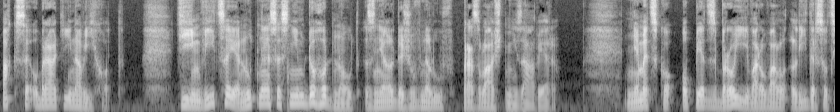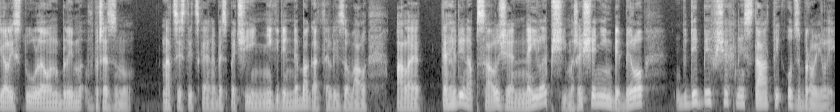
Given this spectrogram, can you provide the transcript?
pak se obrátí na východ. Tím více je nutné se s ním dohodnout, zněl de Jouvenelův prazvláštní závěr. Německo opět zbrojí, varoval lídr socialistů Leon Blim v březnu. Nacistické nebezpečí nikdy nebagatelizoval, ale tehdy napsal, že nejlepším řešením by bylo, kdyby všechny státy odzbrojily.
